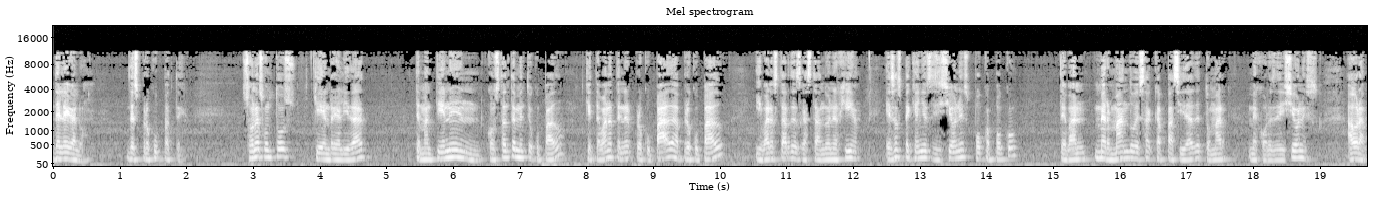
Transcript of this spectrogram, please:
delégalo, despreocúpate. Son asuntos que en realidad te mantienen constantemente ocupado, que te van a tener preocupada, preocupado, y van a estar desgastando energía. Esas pequeñas decisiones poco a poco te van mermando esa capacidad de tomar mejores decisiones. Ahora,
